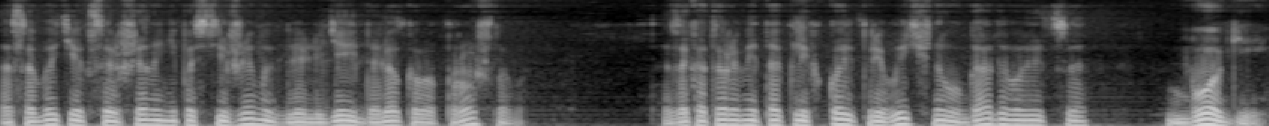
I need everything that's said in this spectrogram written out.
о событиях совершенно непостижимых для людей далекого прошлого, за которыми так легко и привычно угадываются боги.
